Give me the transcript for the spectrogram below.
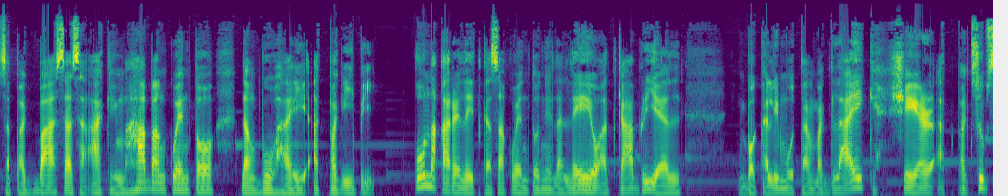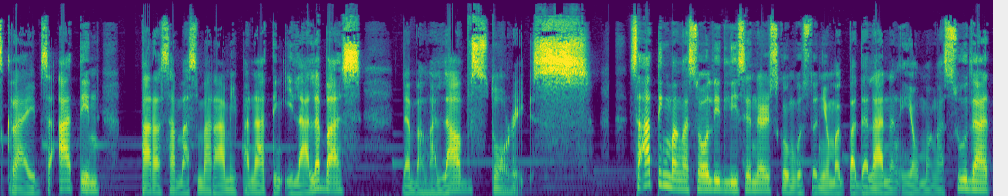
sa pagbasa sa aking mahabang kwento ng buhay at pag-ibig. Kung nakarelate ka sa kwento nila Leo at Gabriel, huwag kalimutang mag-like, share at pag-subscribe sa atin para sa mas marami pa nating ilalabas na mga love stories. Sa ating mga solid listeners, kung gusto niyo magpadala ng iyong mga sulat,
